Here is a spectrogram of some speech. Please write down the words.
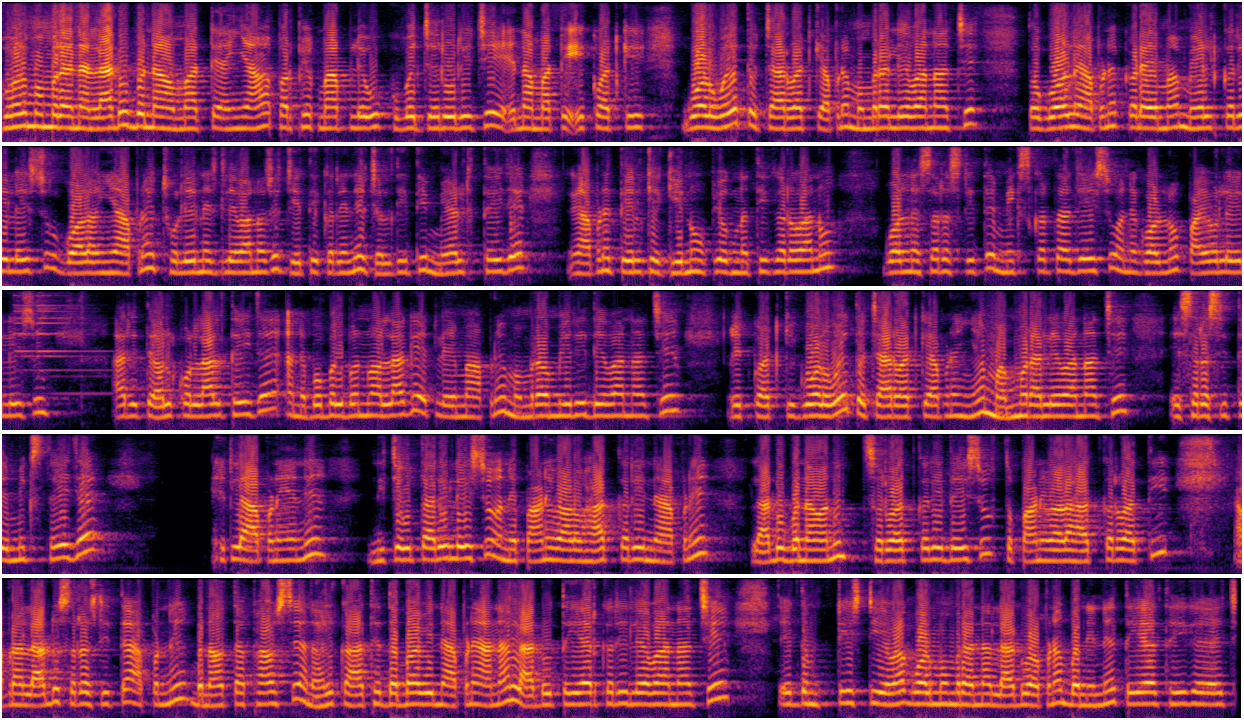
ગોળ મમરાના લાડુ બનાવવા માટે અહીંયા પરફેક્ટ માપ લેવું ખૂબ જ જરૂરી છે. એના માટે એક વાટકી ગોળ હોય તો ચાર વાટકી આપણે મમરા લેવાના છે. તો ગોળને આપણે કડાઈમાં મેલ્ટ કરી લઈશું. ગોળ અહીંયા આપણે છોલીને જ લેવાનો છે, જેથી કરીને જલ્દીથી મેલ્ટ થઈ જાય. અને આપણે તેલ કે ઘીનો ઉપયોગ નથી કરવાનો. ગોળને સરસ રીતે મિક્સ કરતા જઈશું અને ગોળનો પાયો લઈ લઈશું. આ રીતે હલકો લાલ થઈ જાય અને બબલ બનવા લાગે એટલે એમાં આપણે મમરા ઉમેરી દેવાના છે. એક વાટકી ગોળ હોય તો ચાર વાટકી આપણે અહીંયા મમરા લેવાના છે. એ સરસ રીતે મિક્સ થઈ જાય. એટલે આપણે એને નીચે ઉતારી લઈશું અને પાણીવાળો હાથ કરીને આપણે લાડુ બનાવવાનું શરૂઆત કરી દઈશું. તો પાણીવાળા હાથ કરવાથી આપણા લાડુ સરસ રીતે આપણને બનાવતા ફાવશે અને હલકા હાથે દબાવીને આપણે આના લાડુ તૈયાર કરી લેવાના છે. એકદમ ટેસ્ટી એવા ગોળ મમરાના લાડુ આપણા બનીને તૈયાર થઈ ગયા છે.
